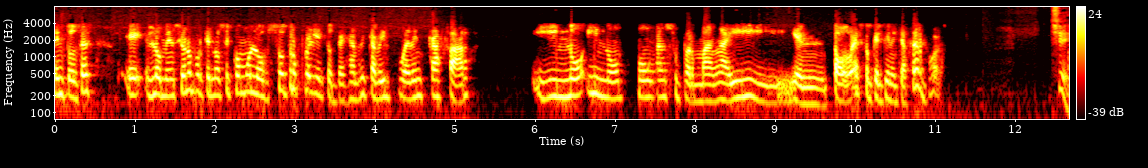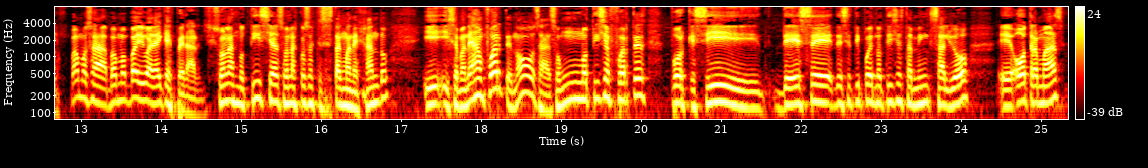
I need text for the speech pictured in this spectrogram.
Entonces, eh, lo menciono porque no sé cómo los otros proyectos de Henry Cavill pueden casar y no y no pongan Superman ahí en todo esto que él tiene que hacer, pues. Sí, vamos a, vamos, va igual, hay que esperar. Son las noticias, son las cosas que se están manejando y, y se manejan fuerte, ¿no? O sea, son noticias fuertes porque sí, de ese, de ese tipo de noticias también salió eh, otra más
